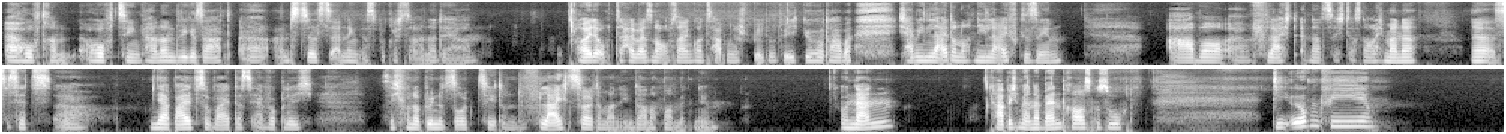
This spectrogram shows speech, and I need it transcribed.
äh, hoch dran, hochziehen kann. Und wie gesagt, äh, I'm Still Standing ist wirklich so einer, der heute auch teilweise noch auf seinen Konzerten gespielt wird, wie ich gehört habe. Ich habe ihn leider noch nie live gesehen. Aber äh, vielleicht ändert sich das noch. Ich meine, ne, es ist jetzt äh, ja bald so weit, dass er wirklich sich von der Bühne zurückzieht und vielleicht sollte man ihn da nochmal mitnehmen. Und dann habe ich mir eine Band rausgesucht, die irgendwie,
